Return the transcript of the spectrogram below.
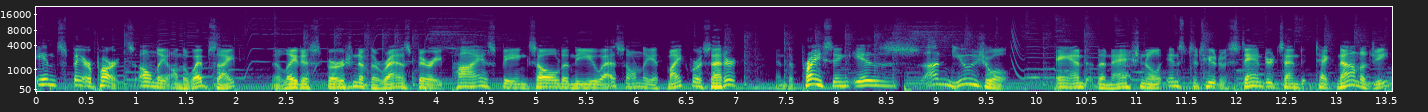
In spare parts, only on the website, the latest version of the Raspberry Pi is being sold in the U.S. only at Micro Center and the pricing is unusual. And the National Institute of Standards and Technology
